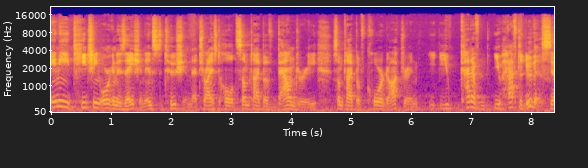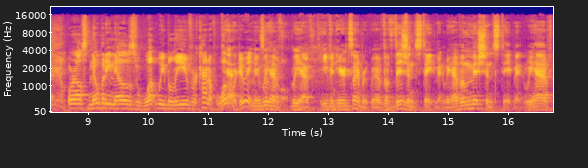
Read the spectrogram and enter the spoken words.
any teaching organization, institution that tries to hold some type of boundary, some type of core doctrine, y- you kind of you have to do this, Yeah. or else nobody knows what we believe or kind of what Yeah. we're doing. I mean, we have level. we have even here at Sunnybrook, we have a vision statement, we have a mission statement, we have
